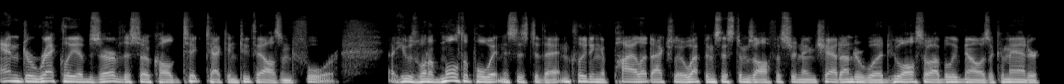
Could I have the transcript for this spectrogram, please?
and directly observed the so called Tic Tac in 2004. Uh, he was one of multiple witnesses to that, including a pilot, actually a weapon systems officer named Chad Underwood, who also, I believe, now is a commander.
